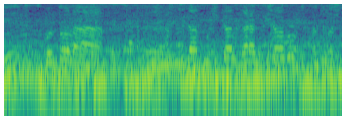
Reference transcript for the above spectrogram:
y con toda la eh, actividad musical garantizado ante nuestro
